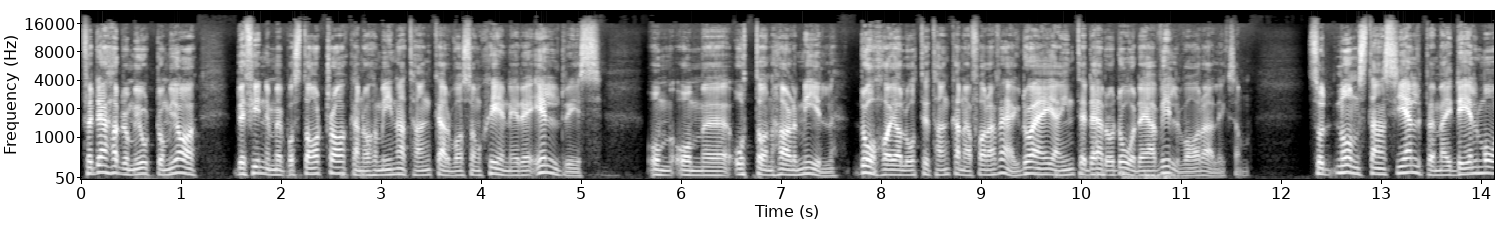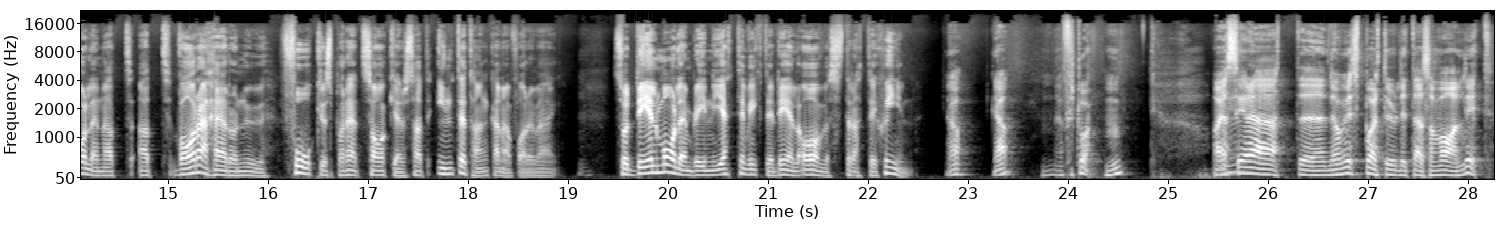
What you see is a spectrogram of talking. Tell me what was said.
För det hade de gjort om jag befinner mig på startrakan och har mina tankar vad som sker nere i Eldris om, om eh, åtta och en halv mil, då har jag låtit tankarna fara iväg. Då är jag inte där och då där jag vill vara. Liksom. Så någonstans hjälper mig delmålen att, att vara här och nu, fokus på rätt saker så att inte tankarna far iväg. Så delmålen blir en jätteviktig del av strategin. Ja, ja jag förstår. Mm. Ja, jag ser att eh, nu har vi spårat ur lite som vanligt.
